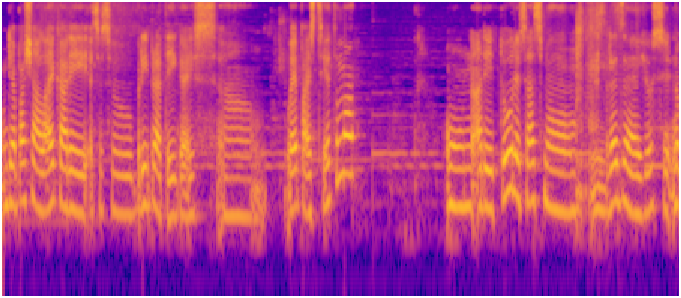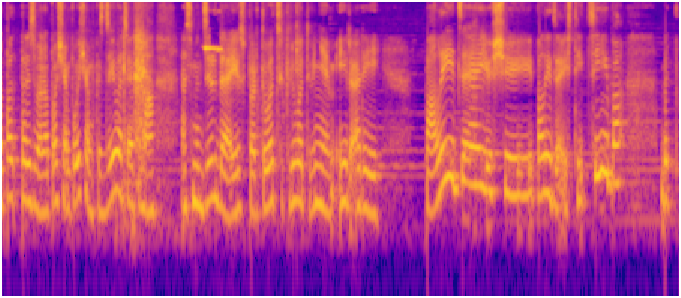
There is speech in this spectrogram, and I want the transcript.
Un tajā pašā laikā arī es esmu brīvprātīgais um, Liepājas cietumā. Un arī tur es esmu redzējusi, nu, pat, no pašiem puišiem, kas dzīvo cietumā, esmu dzirdējusi par to, cik ļoti viņiem ir arī palīdzējuši, palīdzējusi ticība, bet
